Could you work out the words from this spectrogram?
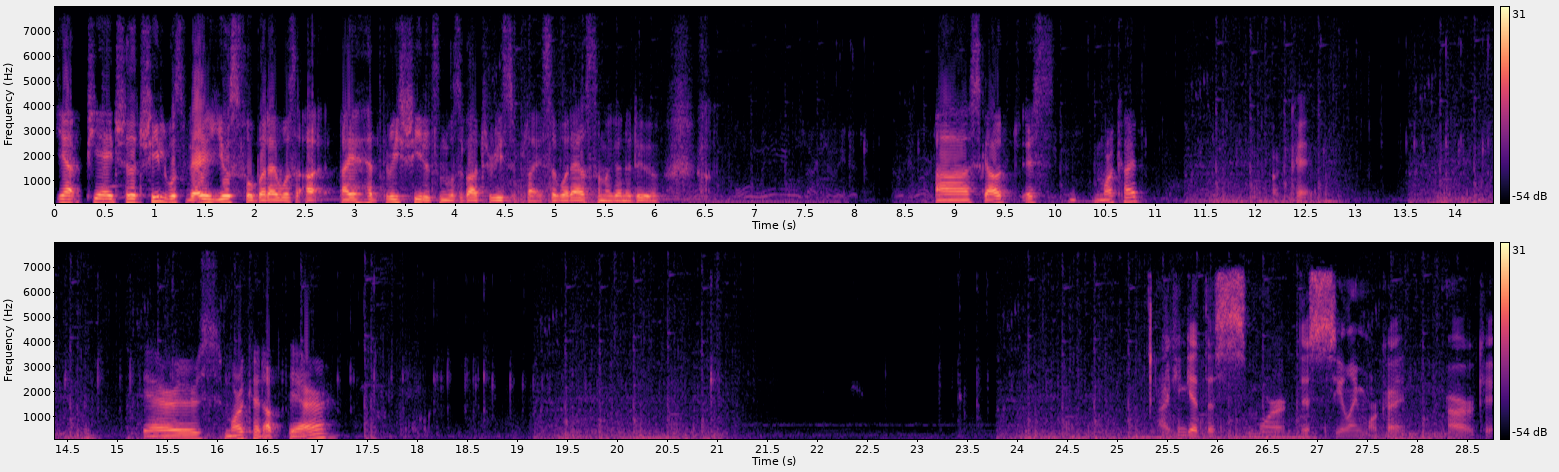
Yeah, PH, the shield was very useful, but I was, uh, I had three shields and was about to resupply, so what else am I gonna do? Uh, Scout is Morkite. Okay. There's Morkite up there. I can get this more this ceiling Morkite. Oh, okay.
